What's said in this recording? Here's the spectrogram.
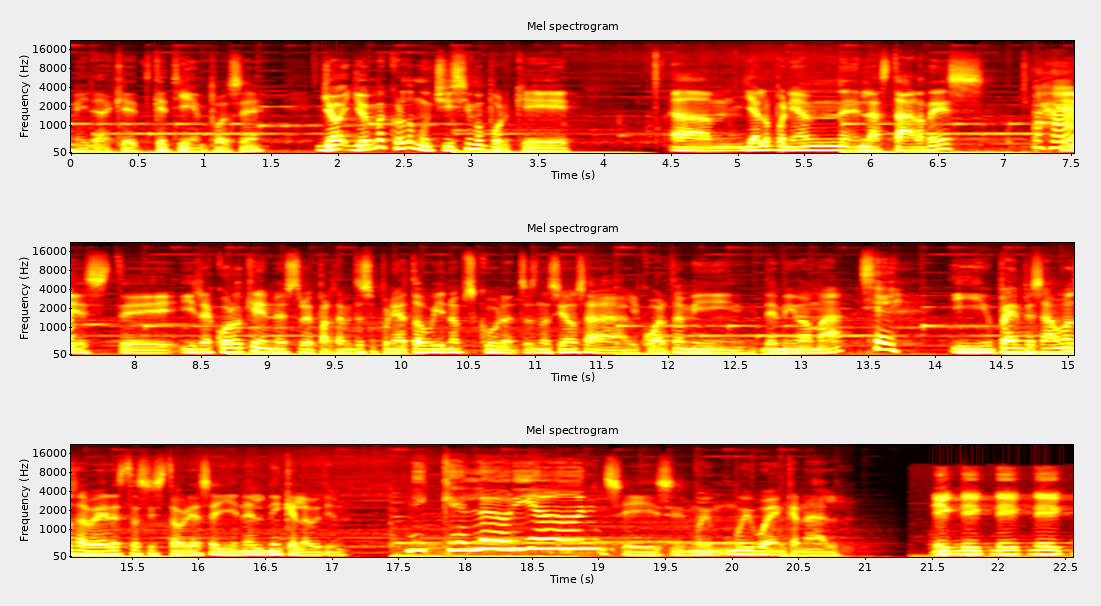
Mira, qué, qué tiempos, eh. Yo, yo me acuerdo muchísimo porque ya lo ponían en las tardes. Ajá. Este, y recuerdo que en nuestro departamento se ponía todo bien oscuro. Entonces nos íbamos al cuarto de mi, de mi mamá Sí. y pues, empezábamos a ver estas historias ahí en el Nickelodeon. Nickelodeon. Sí, sí, muy, muy buen canal. Nick, Nick, Nick, Nick,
